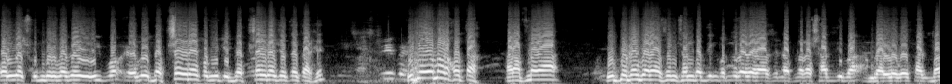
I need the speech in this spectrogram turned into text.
করলে সুন্দরভাবে এই ব্যবসায়ীরা কমিটি, ব্যবসায়ীরা যাতে থাকে। এটাই আমার কথা। আর আপনারা রিপোর্টার যারা আছেন, সাংবাদিক বন্ধুরা যারা আছেন, আপনারা সাথ দিবা, আমরা লোকে থাকবা,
